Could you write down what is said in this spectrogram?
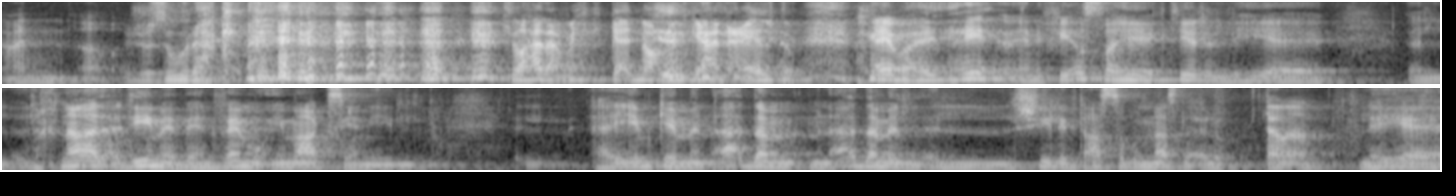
عن آه، جذورك في واحد عم يحكي كأنه عم يحكي عن عيلته إيه ما هي, هي يعني في قصة هي كتير اللي هي ال- الخناقة القديمة بين Vim و Emacs يعني هي يمكن من اقدم من أقدم الشيء اللي بتعصبوا الناس له تمام. اللي هي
